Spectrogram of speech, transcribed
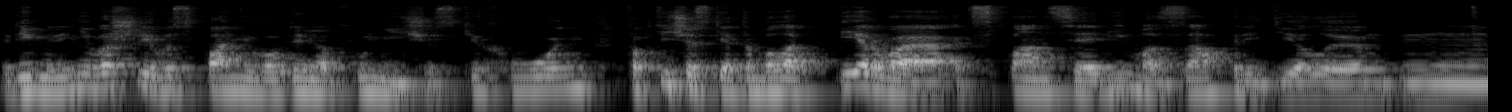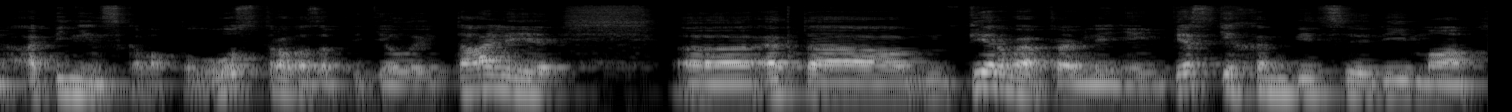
Римляне вошли в Испанию во время пунических войн. Фактически это была первая экспансия Рима за пределы Апеннинского полуострова, за пределы Италии. Э, это первое проявление имперских амбиций Рима.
